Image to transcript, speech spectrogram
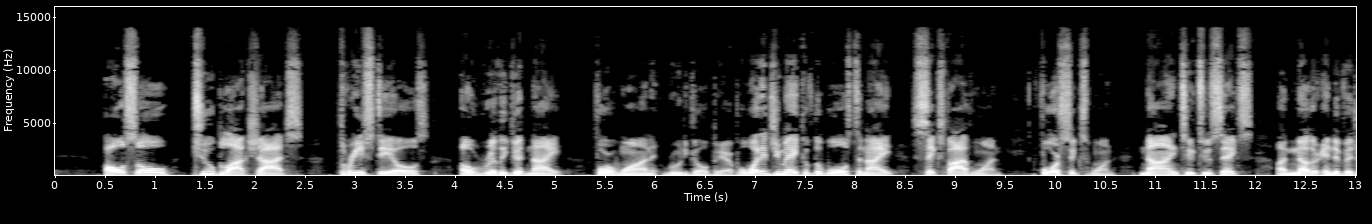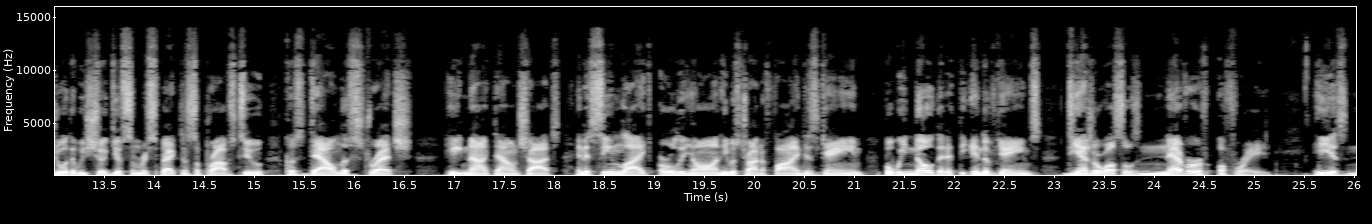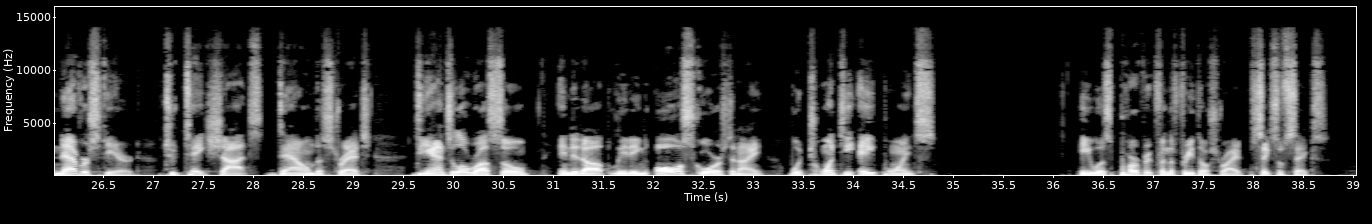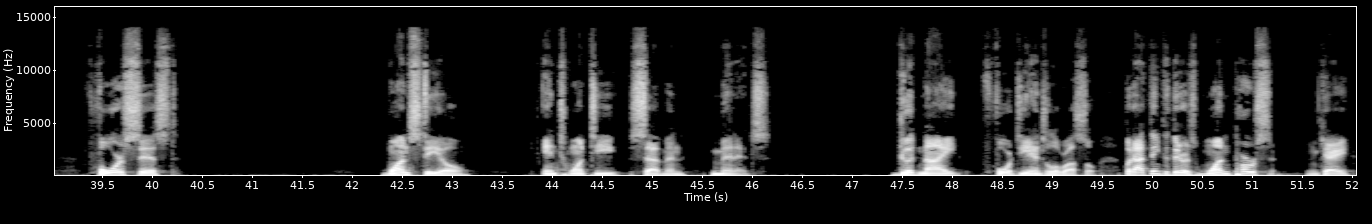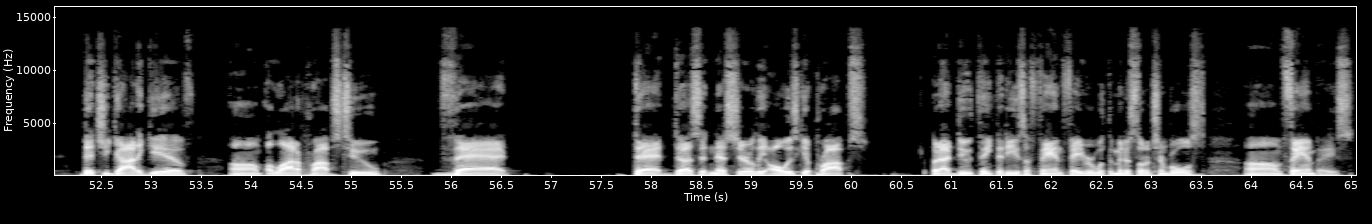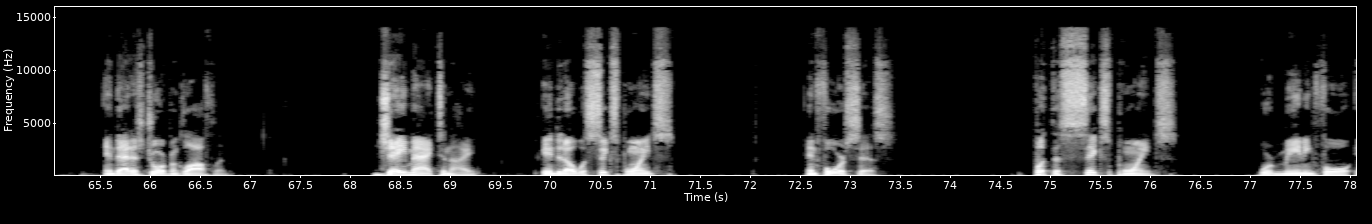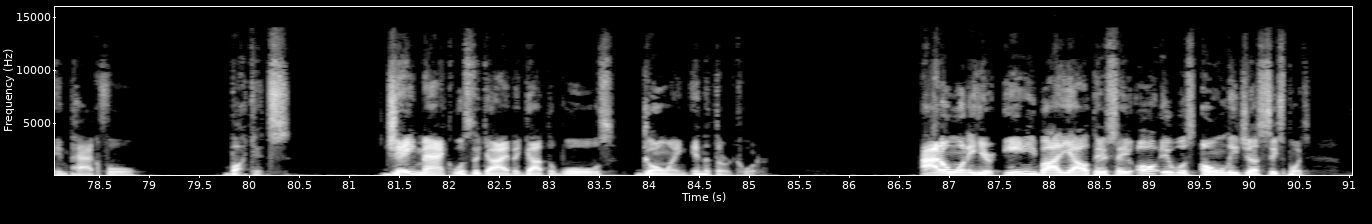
Also two block shots, three steals, a really good night for one Rudy Gobert. But what did you make of the Wolves tonight? 651, 461, 9226. Another individual that we should give some respect and some props to because down the stretch, he knocked down shots. And it seemed like early on he was trying to find his game. But we know that at the end of games, D'Angelo Russell is never afraid. He is never scared to take shots down the stretch. D'Angelo Russell ended up leading all scorers tonight with 28 points. He was perfect from the free throw stripe, six of six, four assists, one steal in 27 minutes good night for D'Angelo Russell. But I think that there is one person, okay, that you got to give um, a lot of props to that that doesn't necessarily always get props, but I do think that he's a fan favorite with the Minnesota Timberwolves um, fan base, and that is Jordan McLaughlin. J Mac tonight ended up with six points and four assists. But the six points were meaningful, impactful buckets. J Mac was the guy that got the Wolves going in the third quarter. I don't want to hear anybody out there say, oh, it was only just six points.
